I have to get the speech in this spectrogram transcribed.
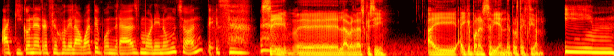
Aquí con el reflejo del agua te pondrás moreno mucho antes. Sí, eh, la verdad es que sí. Hay, hay que ponerse bien de protección. ¿Y... mm,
